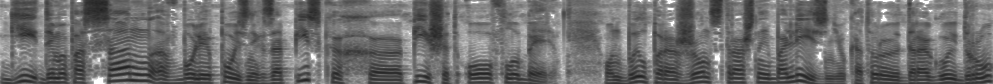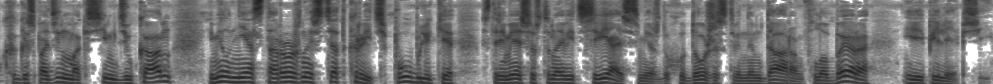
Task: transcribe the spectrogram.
Ги де Мапассан в более поздних записках э, пишет о Флобере. Он был поражен страшной болезнью, которую дорогой друг, господин Максим Дюкан, имел неосторожность открыть публике, стремясь установить связь между художественным даром Флобера и эпилепсией.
